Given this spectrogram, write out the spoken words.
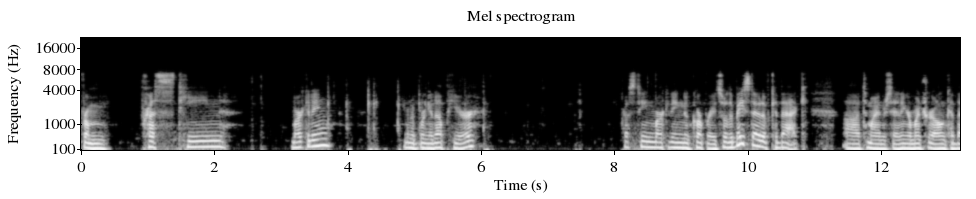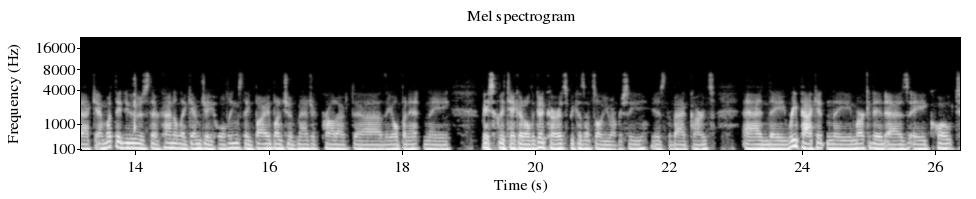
from Presstine Marketing. I'm going to bring it up here. Presstine Marketing Incorporated. So they're based out of Quebec, uh, to my understanding, or Montreal and Quebec. And what they do is they're kind of like MJ Holdings. They buy a bunch of Magic product, uh, they open it, and they basically take out all the good cards because that's all you ever see is the bad cards. And they repack it and they market it as a quote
